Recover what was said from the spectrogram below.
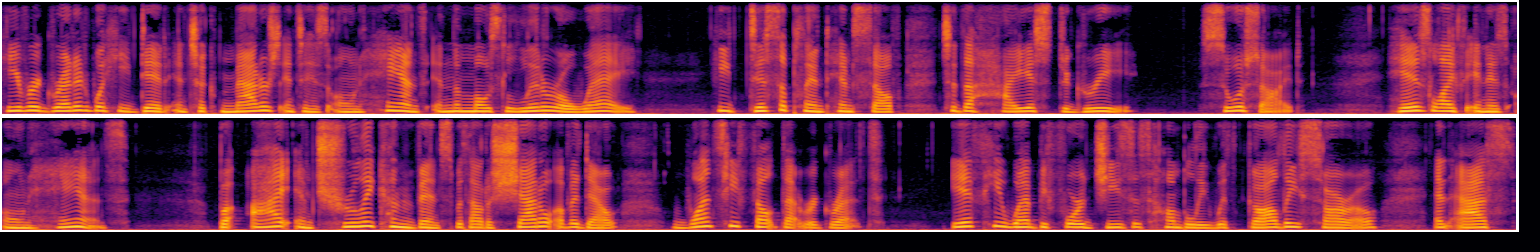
He regretted what he did and took matters into his own hands in the most literal way. He disciplined himself to the highest degree suicide, his life in his own hands. But I am truly convinced, without a shadow of a doubt, once he felt that regret, if he went before Jesus humbly with godly sorrow and asked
